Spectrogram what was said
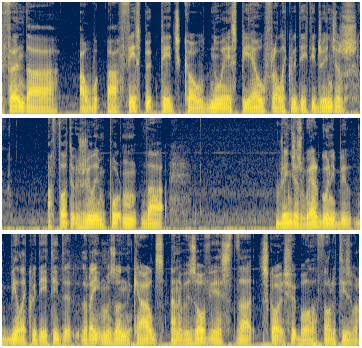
found a, a, a Facebook page called No SPL for liquidated Rangers. I thought it was really important that Rangers were going to be, be liquidated. The writing was on the cards, and it was obvious that Scottish football authorities were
